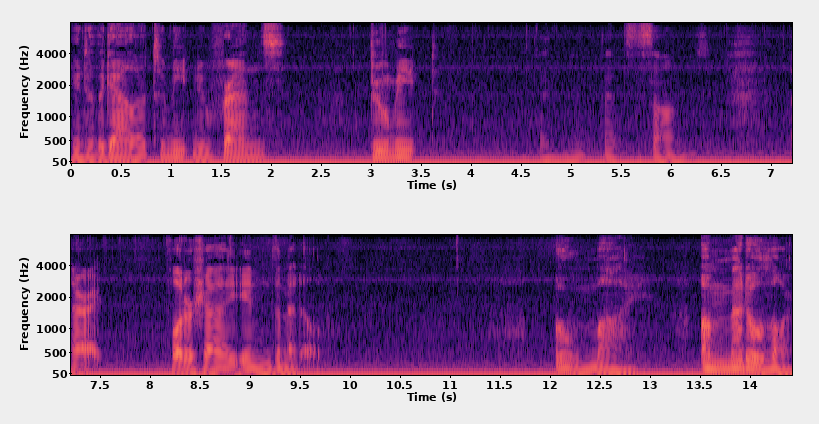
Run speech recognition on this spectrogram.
into the gala to meet new friends. To meet and that's the song. Alright. Fluttershy in the meadow. Oh my, a meadowlark!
